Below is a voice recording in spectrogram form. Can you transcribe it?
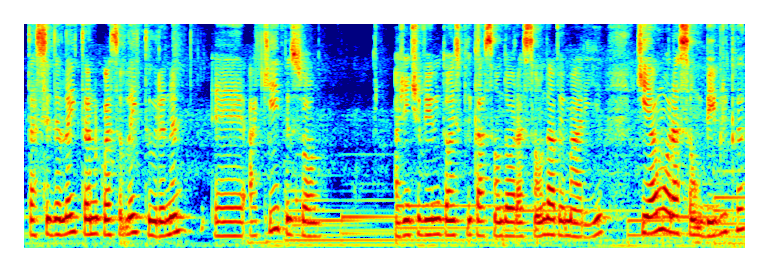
está se deleitando com essa leitura, né? É, aqui, pessoal, a gente viu então a explicação da oração da Ave Maria, que é uma oração bíblica,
